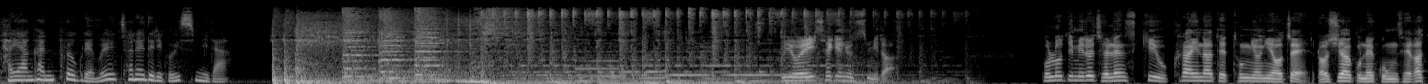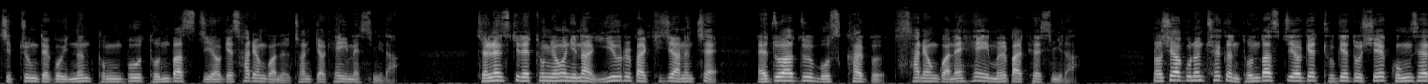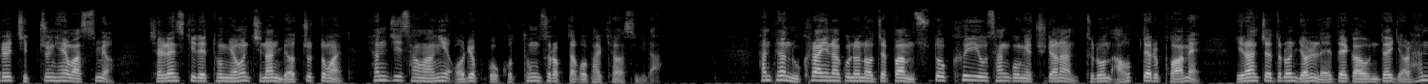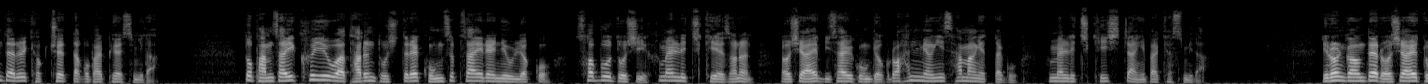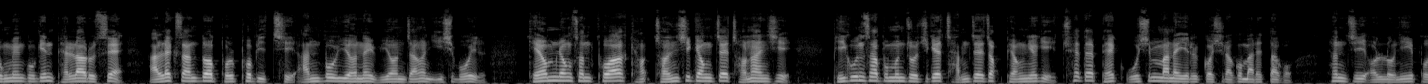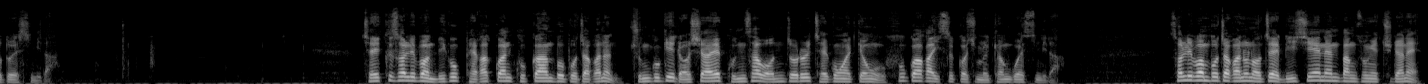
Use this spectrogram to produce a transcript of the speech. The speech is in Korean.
다양한 프로그램을 전해드리고 있습니다. VOA 세계 뉴스입니다. 볼로디미르 젤렌스키 우크라이나 대통령이 어제 러시아군의 공세가 집중되고 있는 동부 돈바스 지역의 사령관을 전격 해임했습니다. 젤렌스키 대통령은 이날 이유를 밝히지 않은 채 에드와드 모스칼브 사령관의 해임을 발표했습니다. 러시아군은 최근 돈바스 지역의 두 개 도시에 공세를 집중해 왔으며 젤렌스키 대통령은 지난 몇 주 동안 현지 상황이 어렵고 고통스럽다고 밝혀왔습니다. 한편 우크라이나군은 어젯밤 수도 크이우 상공에 출현한 드론 9대를 포함해 이란제 드론 14대 가운데 11대를 격추했다고 발표했습니다. 또 밤사이 크이우와 다른 도시들의 공습 사이렌이 울렸고 서부 도시 흐멜리츠키에서는 러시아의 미사일 공격으로 한 명이 사망했다고 흐멜리츠키 시장이 밝혔습니다. 이런 가운데 러시아의 동맹국인 벨라루스의 알렉산더 볼포비치 안보위원회 위원장은 25일 계엄령 선포와 전시경제 전환 시 비군사 부문 조직의 잠재적 병력이 최대 150만에 이를 것이라고 말했다고 현지 언론이 보도했습니다. 제이크 설리번 미국 백악관 국가안보 보좌관은 중국이 러시아에 군사 원조를 제공할 경우 후과가 있을 것임을 경고했습니다. 설리번 보좌관은 어제 미 CNN 방송에 출연해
